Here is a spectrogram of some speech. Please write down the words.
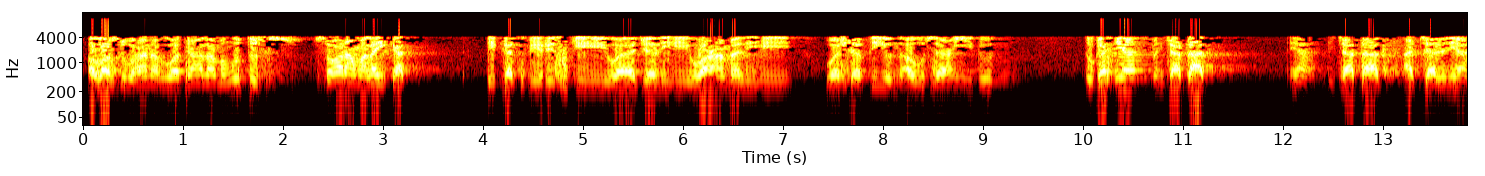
Allah Subhanahu wa taala mengutus seorang malaikat bikatbi rizkihi wa ajalihi wa amalihi wa syaqiyun aw sa'idun. Tugasnya mencatat ya, dicatat ajalnya.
